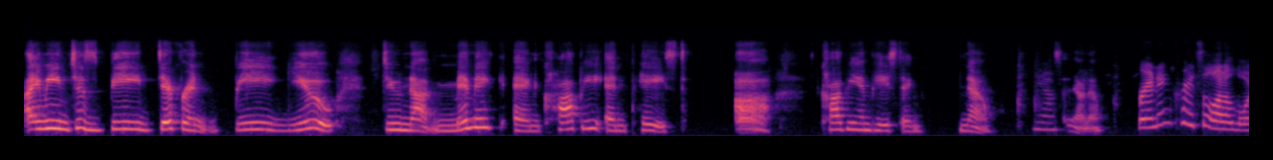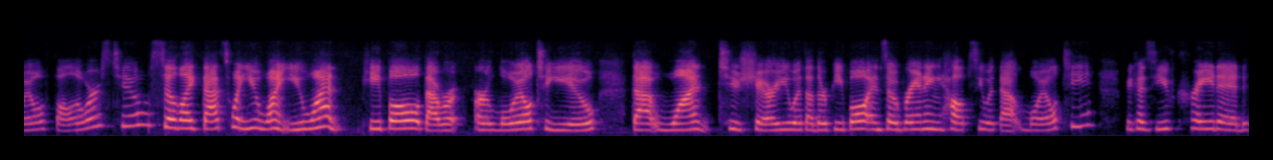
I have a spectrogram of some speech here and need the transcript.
I mean just be different. Be you. Do not mimic and copy and paste. Ah oh, copy and pasting. No. Yeah. No no branding creates a lot of loyal followers too. So like that's what you want. You want people that were, are loyal to you that want to share you with other people. And so branding helps you with that loyalty because you've created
